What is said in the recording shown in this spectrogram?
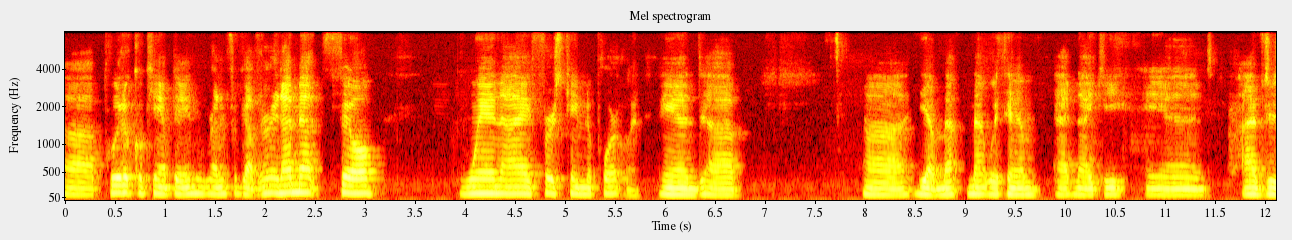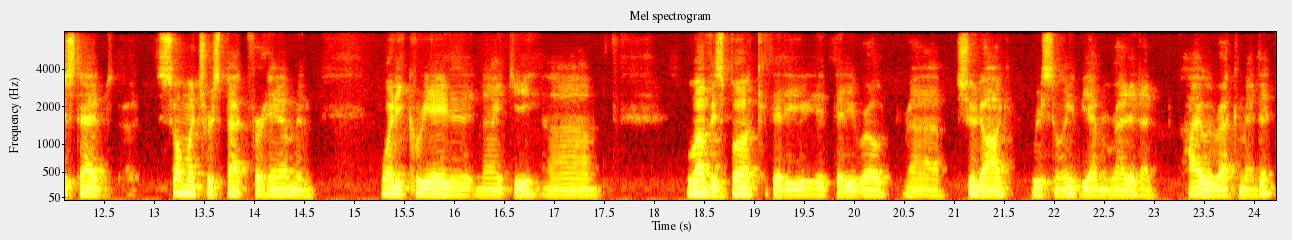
uh, political campaign running for governor, and I met Phil when I first came to Portland, and uh, uh, yeah, met met with him at Nike, and I've just had so much respect for him and what he created at Nike. Um, love his book that he that he wrote, uh, Shoe Dog, recently. If you haven't read it, I'd highly recommend it.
